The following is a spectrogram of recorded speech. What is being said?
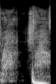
drop, drop.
